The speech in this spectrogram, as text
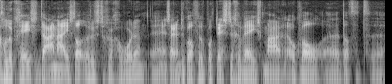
Gelukkig is daarna is dat rustiger geworden. Uh, er zijn natuurlijk wel veel protesten geweest, maar ook wel uh, dat het uh,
